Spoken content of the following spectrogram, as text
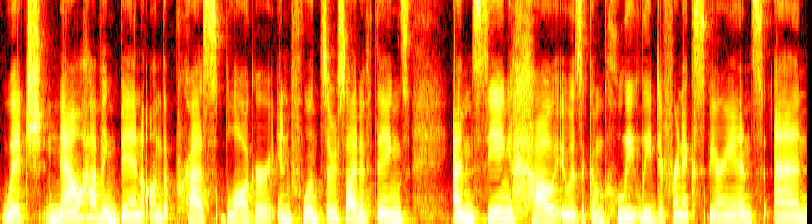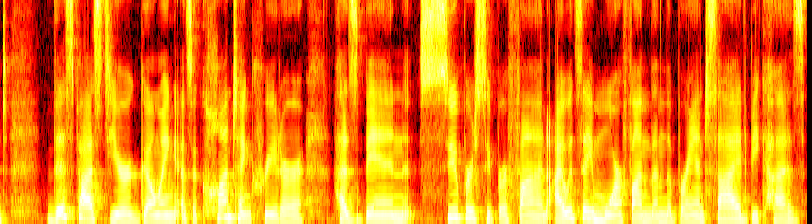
which now having been on the press, blogger, influencer side of things, I'm seeing how it was a completely different experience and this past year, going as a content creator has been super, super fun. I would say more fun than the brand side because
